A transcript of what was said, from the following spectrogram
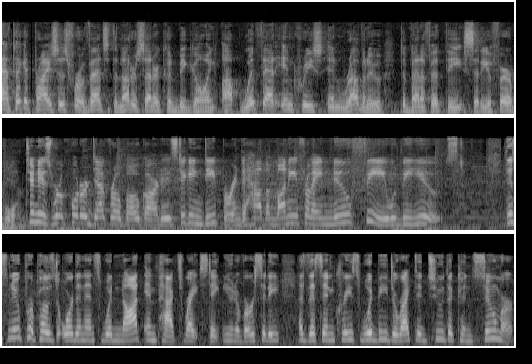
And ticket prices for events at the Nutter Center could be going up with that increase in revenue to benefit the city of Fairborn. 2 News reporter Deborah Bogart is digging deeper into how the money from a new fee would be used. This new proposed ordinance would not impact Wright State University as this increase would be directed to the consumer.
